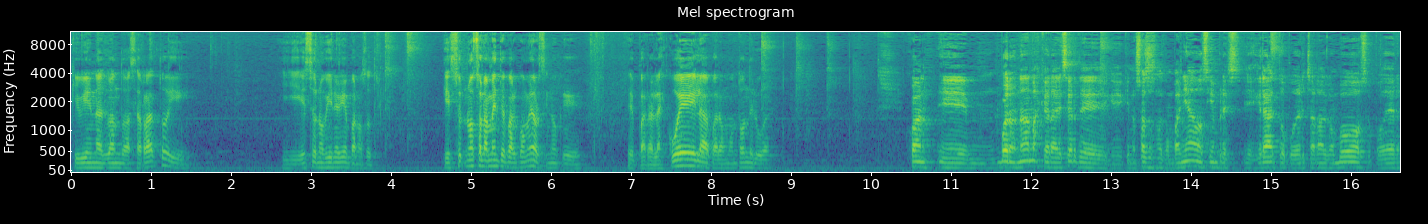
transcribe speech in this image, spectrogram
que vienen ayudando hace rato y, y eso nos viene bien para nosotros. Eso, no solamente para el comedor, sino que eh, para la escuela, para un montón de lugares. Juan, eh, bueno, nada más que agradecerte que, nos hayas acompañado, siempre es, grato poder charlar con vos, poder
